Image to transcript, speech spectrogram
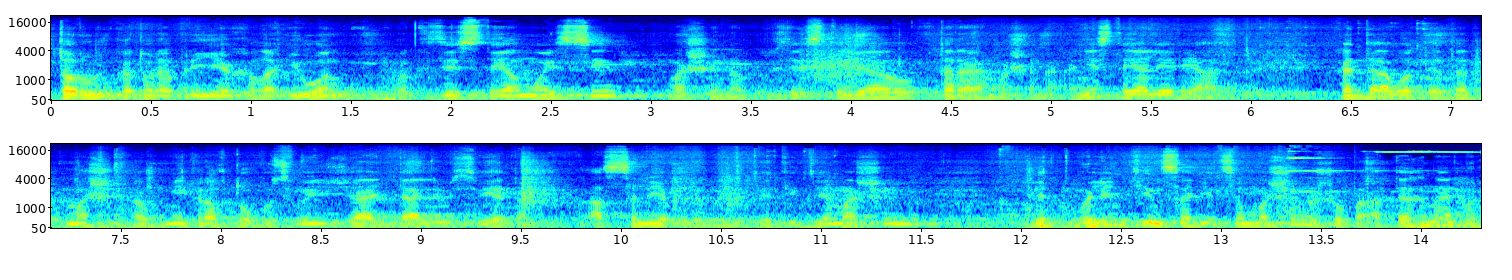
вторую, которая приехала, и он, вот здесь стоял мой сын, машина, здесь стояла вторая машина, они стояли рядом. Когда вот этот маш- микроавтобус выезжает дальним светом, ослепливает эти две машины, Валентин садится в машину, чтобы отогнать, вот,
